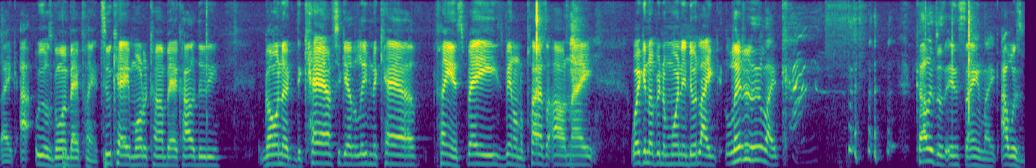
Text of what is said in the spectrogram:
Like, I, we was going back playing 2K, Mortal Kombat, Call of Duty. going to the caf together, leaving the caf, playing spades, being on the plaza all night, waking up in the morning, dude. Like literally, like college was insane. Like I was,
